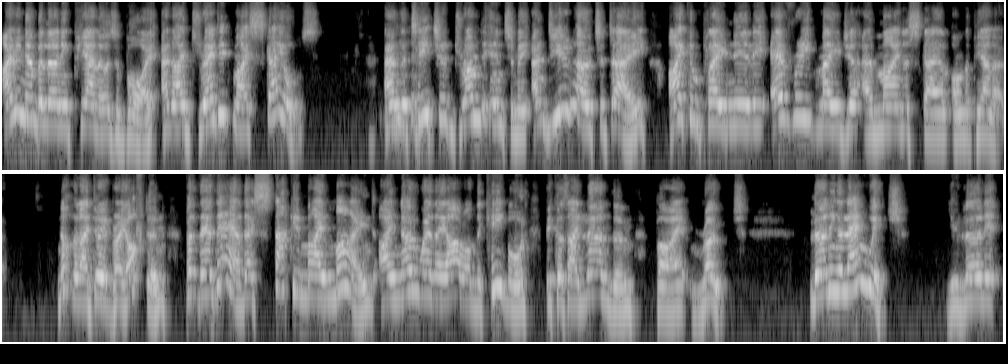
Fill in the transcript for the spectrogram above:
I remember learning piano as a boy and I dreaded my scales. And the teacher drummed it into me. And do you know today, I can play nearly every major and minor scale on the piano. Not that I do it very often, but they're there. They're stuck in my mind. I know where they are on the keyboard because I learned them by rote. Learning a language, you learn it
